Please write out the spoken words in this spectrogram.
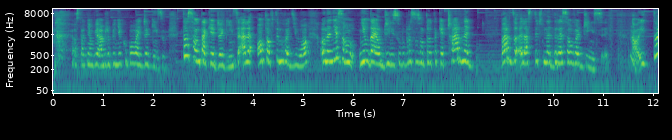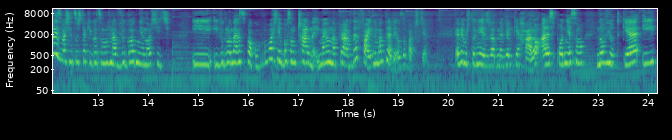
Ostatnio mówiłam, żeby nie kupować jogginsów. To są takie jogginsy, ale o to w tym chodziło. One nie są, nie udają jeansu, po prostu są to takie czarne bardzo elastyczne, dresowe jeansy. No i to jest właśnie coś takiego, co można wygodnie nosić i, i wyglądają spoko, bo właśnie, bo są czarne i mają naprawdę fajny materiał, zobaczcie. Ja wiem, że to nie jest żadne wielkie halo, ale spodnie są nowiutkie i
